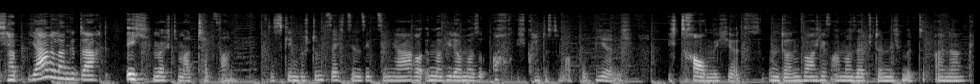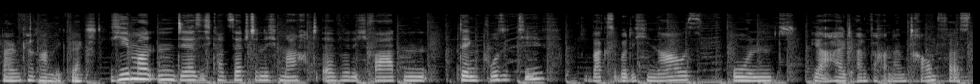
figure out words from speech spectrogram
Ich habe jahrelang gedacht, ich möchte mal töpfern. Das ging bestimmt 16, 17 Jahre immer wieder mal so, ach, ich könnte das doch mal probieren. Ich, ich traue mich jetzt. Und dann war ich auf einmal selbstständig mit einer kleinen Keramikwerkstatt. Jemanden, der sich gerade selbstständig macht, äh, würde ich raten, denk positiv, wachs über dich hinaus und ja, halt einfach an deinem Traum fest.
